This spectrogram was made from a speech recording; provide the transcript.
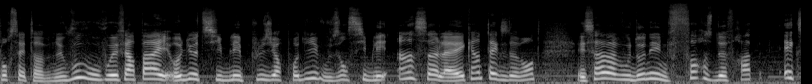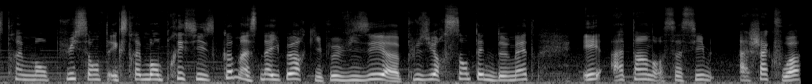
pour cette offre. Vous, vous pouvez faire pareil. Au lieu de cibler plusieurs produits, vous en ciblez un seul avec un texte de vente et ça va vous donner une force de frappe extrêmement puissante, extrêmement précise, comme un sniper qui peut viser à plusieurs centaines de mètres et atteindre sa cible à chaque fois,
